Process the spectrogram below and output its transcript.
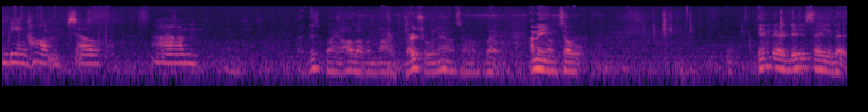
in being home, so, um, At this point, all of them are virtual now, so, but, I mean, so, in there, did it say that,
